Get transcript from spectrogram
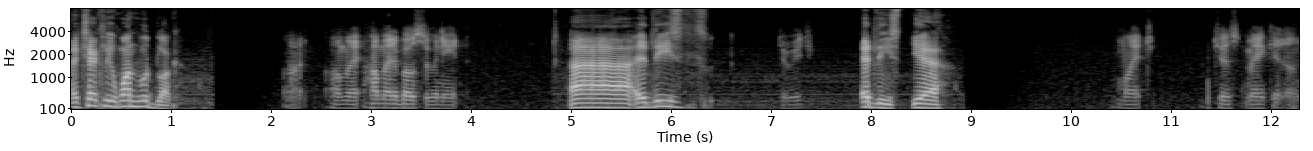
exactly one wood block. Alright. How, ma- how many boats do we need? Uh, at least, Two each? at least, yeah. Might just make it. And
